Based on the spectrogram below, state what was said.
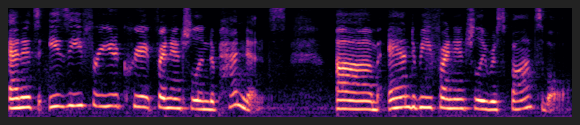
and it's easy for you to create financial independence um, and to be financially responsible.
